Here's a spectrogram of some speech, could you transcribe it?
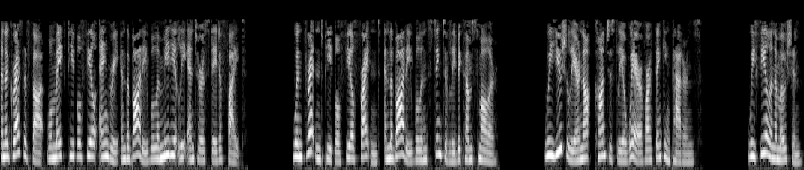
an aggressive thought will make people feel angry and the body will immediately enter a state of fight. When threatened, people feel frightened and the body will instinctively become smaller. We usually are not consciously aware of our thinking patterns. We feel an emotion,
